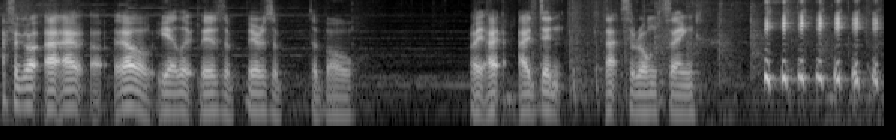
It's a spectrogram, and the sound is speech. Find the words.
I forgot. I, I. Oh yeah. Look, there's a. There's a. The ball. Right. I. I didn't. That's the wrong thing.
